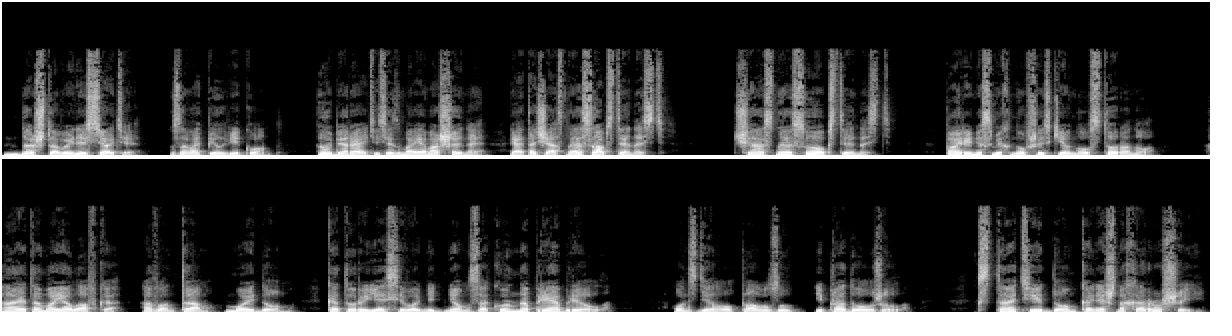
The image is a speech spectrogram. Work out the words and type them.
«Да что вы несете?» – завопил Виконт. «Убирайтесь из моей машины! Это частная собственность!» «Частная собственность!» Парень, усмехнувшись, кивнул в сторону. «А это моя лавка, а вон там мой дом, который я сегодня днем законно приобрел». Он сделал паузу и продолжил. «Кстати, дом, конечно, хороший.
